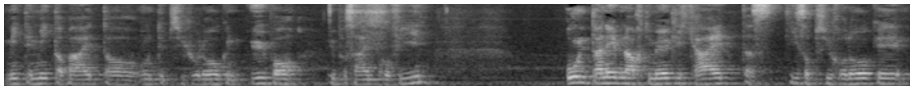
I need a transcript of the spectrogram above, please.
mit dem Mitarbeiter und dem Psychologen über über sein Profil. Und dann eben auch die Möglichkeit, dass dieser Psychologe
